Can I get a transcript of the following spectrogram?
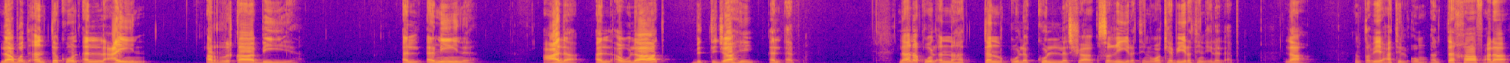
لابد أن تكون العين الرقابية الأمينة على الأولاد باتجاه الأب. لا نقول أنها تنقل كل صغيرة وكبيرة إلى الأب. لا من طبيعة الأم أن تخاف على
